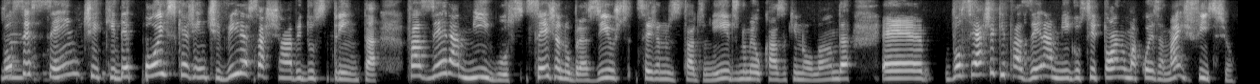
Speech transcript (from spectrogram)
Você uhum. sente que depois que a gente vira essa chave dos 30, fazer amigos, seja no Brasil, seja nos Estados Unidos, no meu caso aqui na Holanda, é, você acha que fazer amigos se torna uma coisa mais difícil?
